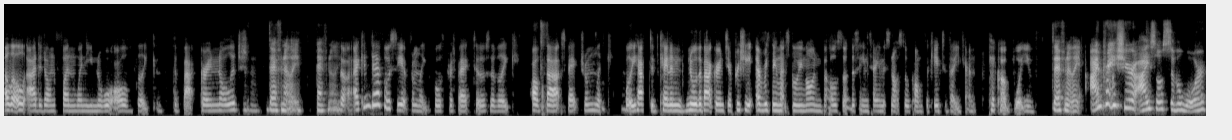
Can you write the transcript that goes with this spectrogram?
a little added on fun when you know all of the, like the background knowledge. mhm. Definitely. Definitely. So I can definitely see it from like both perspectives of like of that spectrum. Like, well, you have to kind of know the background to appreciate everything that's going on, but also at the same time, it's not so complicated that you can pick up what you've. Definitely. I'm pretty sure I saw Civil War.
